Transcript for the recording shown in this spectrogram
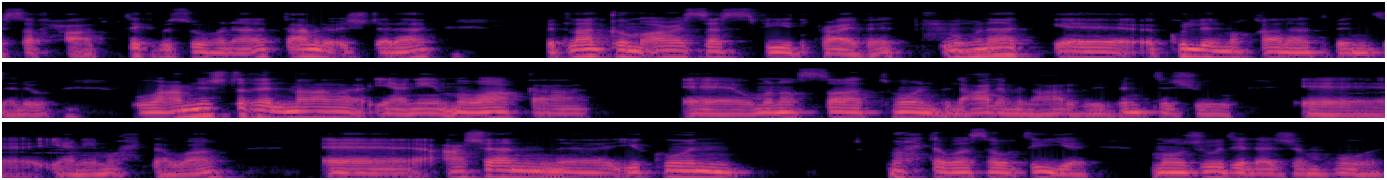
صفحات بتكبسوا هناك تعملوا اشتراك بيطلع لكم RSS feed private وهناك آه، كل المقالات بينزلوا وعم نشتغل مع يعني مواقع آه، ومنصات هون بالعالم العربي بنتجوا يعني محتوى. آه، عشان يكون محتوى صوتية موجودة للجمهور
